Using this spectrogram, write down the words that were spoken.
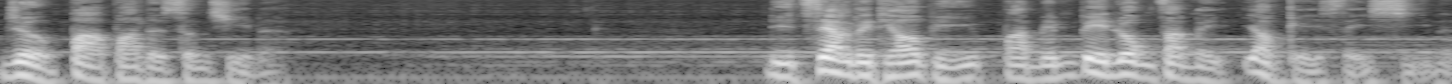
惹爸爸的生气呢？你这样的调皮，把棉被弄脏了，要给谁洗呢？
